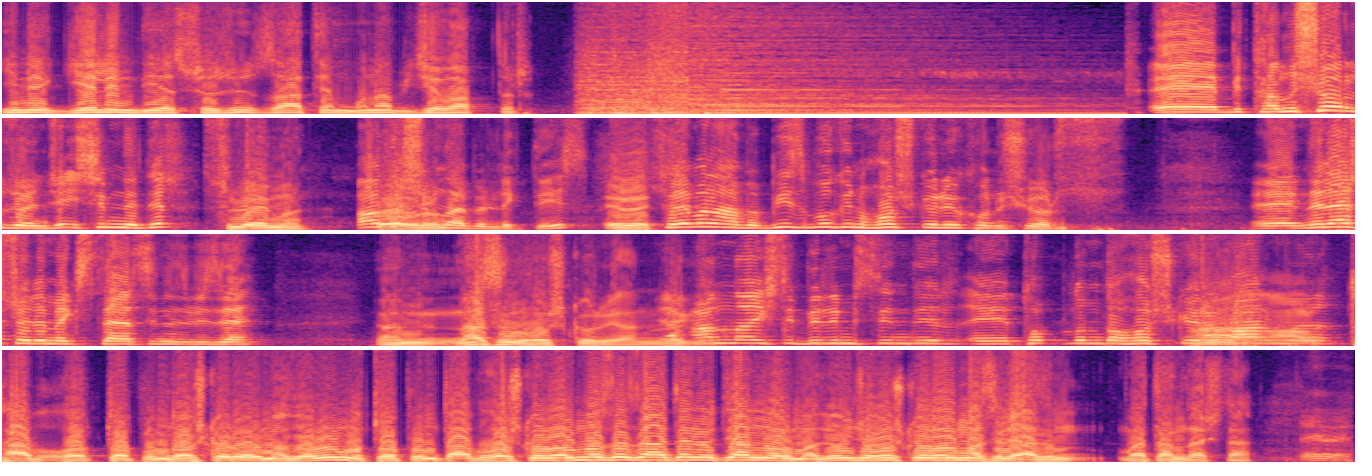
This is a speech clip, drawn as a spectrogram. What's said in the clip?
yine gelin diye sözü zaten buna bir cevaptır. Ee, bir tanışıyoruz önce. İsim nedir? Süleyman. Doğru. Adaşımla birlikteyiz. Evet. Süleyman abi biz bugün hoşgörüyü konuşuyoruz. Ee, neler söylemek istersiniz bize? Yani nasıl hoşgörü yani? Ya Ne- anlayışlı biri misindir? Ee, toplumda hoşgörü Ha, var mı? Tabii ho- toplumda hoşgörü olmaz olur mu? Toplum tabii hoşgörü olmazsa zaten öte yanı olmaz. Önce hoşgörü olması lazım vatandaşta. Evet.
